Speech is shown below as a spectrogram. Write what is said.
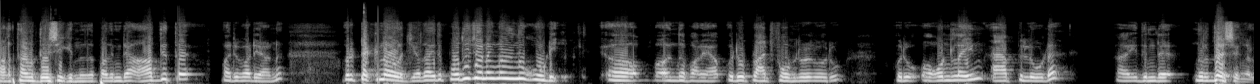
നടത്താൻ ഉദ്ദേശിക്കുന്നത്. അപ്പൊ അതിന്റെ ആദ്യത്തെ പരിപാടിയാണ് ഒരു ടെക്നോളജി അതായത് പൊതുജനങ്ങളിൽ നിന്ന് കൂടി എന്താ പറയാ ഒരു പ്ലാറ്റ്ഫോമിൽ ഒരു ഒരു ഓൺലൈൻ ആപ്പിലൂടെ ഇതിന്റെ നിർദ്ദേശങ്ങൾ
